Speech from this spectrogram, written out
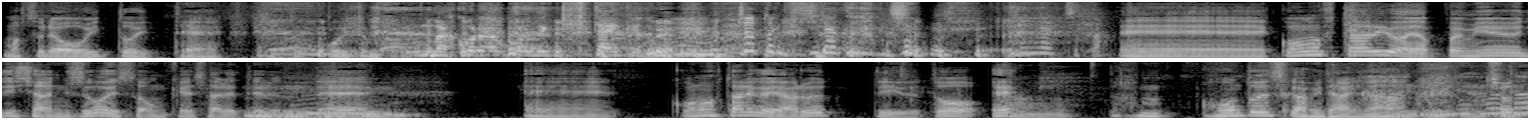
まあ、それは置いといて、置いとく、まあ、これはこれで聞きたいけど、ちょっと聞きたくなっちゃった、気になっちゃった。えー、この二人はやっぱりミュージシャンにすごい尊敬されてるんで、うえー、この二人がやるっていうと、え、本当ですか？みたいな、ちょっと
